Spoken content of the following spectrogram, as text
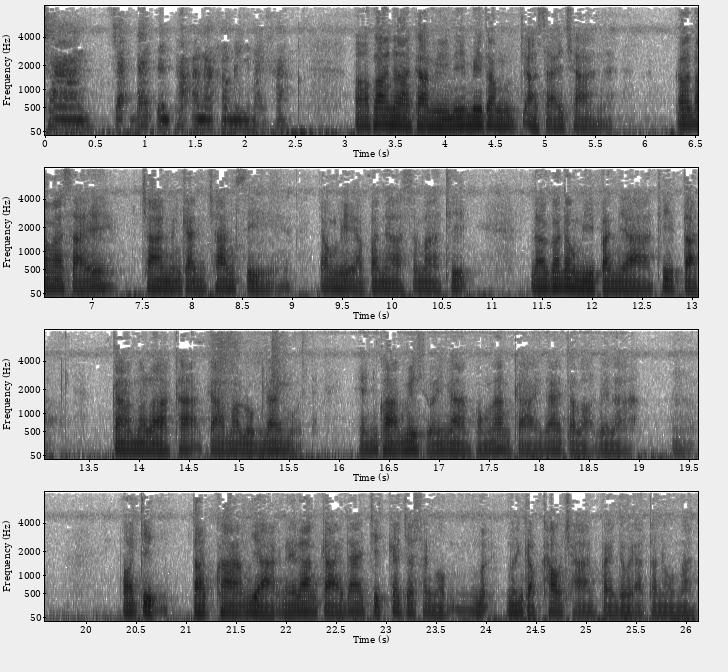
ฌานจะได้เป็นพระอนาคามีไหมคะอ๋อพระอนาคามีนี้ไม่ต้องอาศัยฌานก็ต้องอาศัยฌานเหมือนกันฌานสี่ต้องมีอัปปนาสมาธิ แล้วก็ต้องมีปัญญาที่ตัดกามราคะกามารมณ์ได้หมด เห็นความไม่สวยงามของร่างกายได้ตลอดเวลาพอจิต ตัดความอยากในร่างกายได้จิตก็จะสงบเหมือนกับเข้าฌานไปโดยอัตโนมัติ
